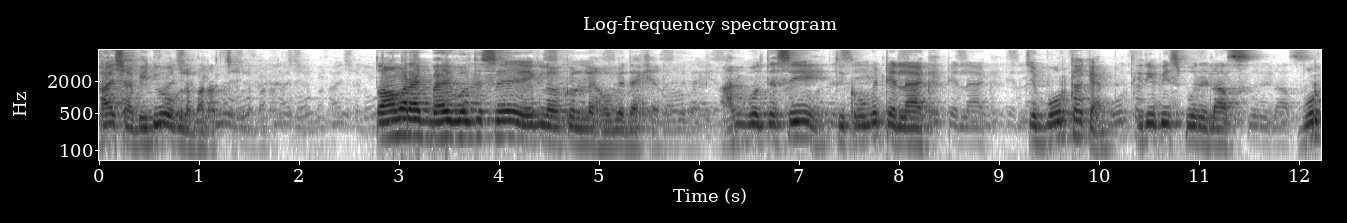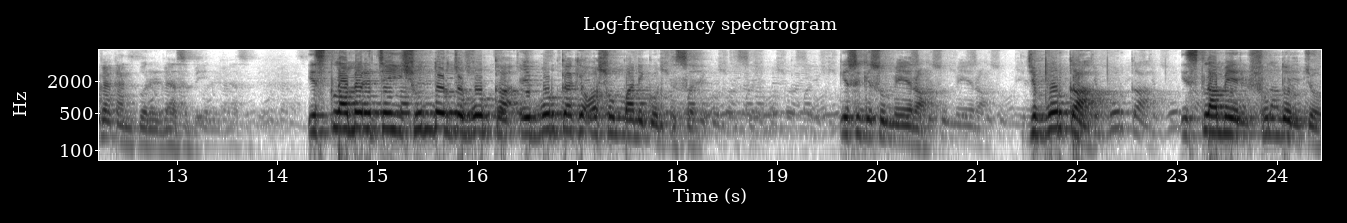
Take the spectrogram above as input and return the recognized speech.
ফায়সা ভিডিও ওগুলো বানাচ্ছে। তো আমার এক ভাই বলতেছে, এগুলো করলে হবে, দেখেন। আমি বলতেছি, তুই কমিটে লাখ। যে বোরকা কেন? থ্রি পিস পরে নাচ। বোরকা কেন পরে নাচবে? ইসলামের যে সৌন্দর্য বোরকা, এই বোরকাকে অসম্মানী করতেছে। কিছু কিছু মেয়েরা। যে বোরকা, ইসলামের সৌন্দর্য।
